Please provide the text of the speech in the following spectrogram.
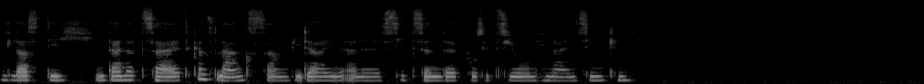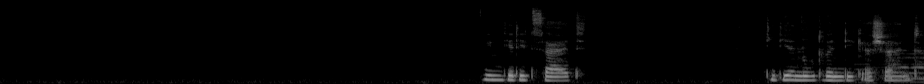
Und lass dich in deiner Zeit ganz langsam wieder in eine sitzende Position hineinsinken. Nimm dir die Zeit, die dir notwendig erscheint.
